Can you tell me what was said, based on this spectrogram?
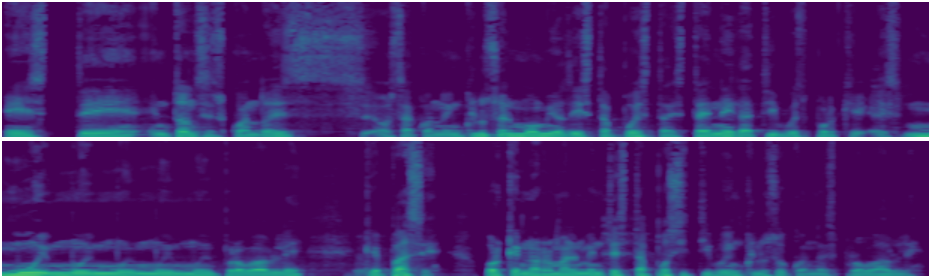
Este, entonces, cuando es, o sea, cuando incluso el momio de esta apuesta está en negativo es porque es muy, muy, muy, muy, muy probable que pase, porque normalmente está positivo incluso cuando es probable.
